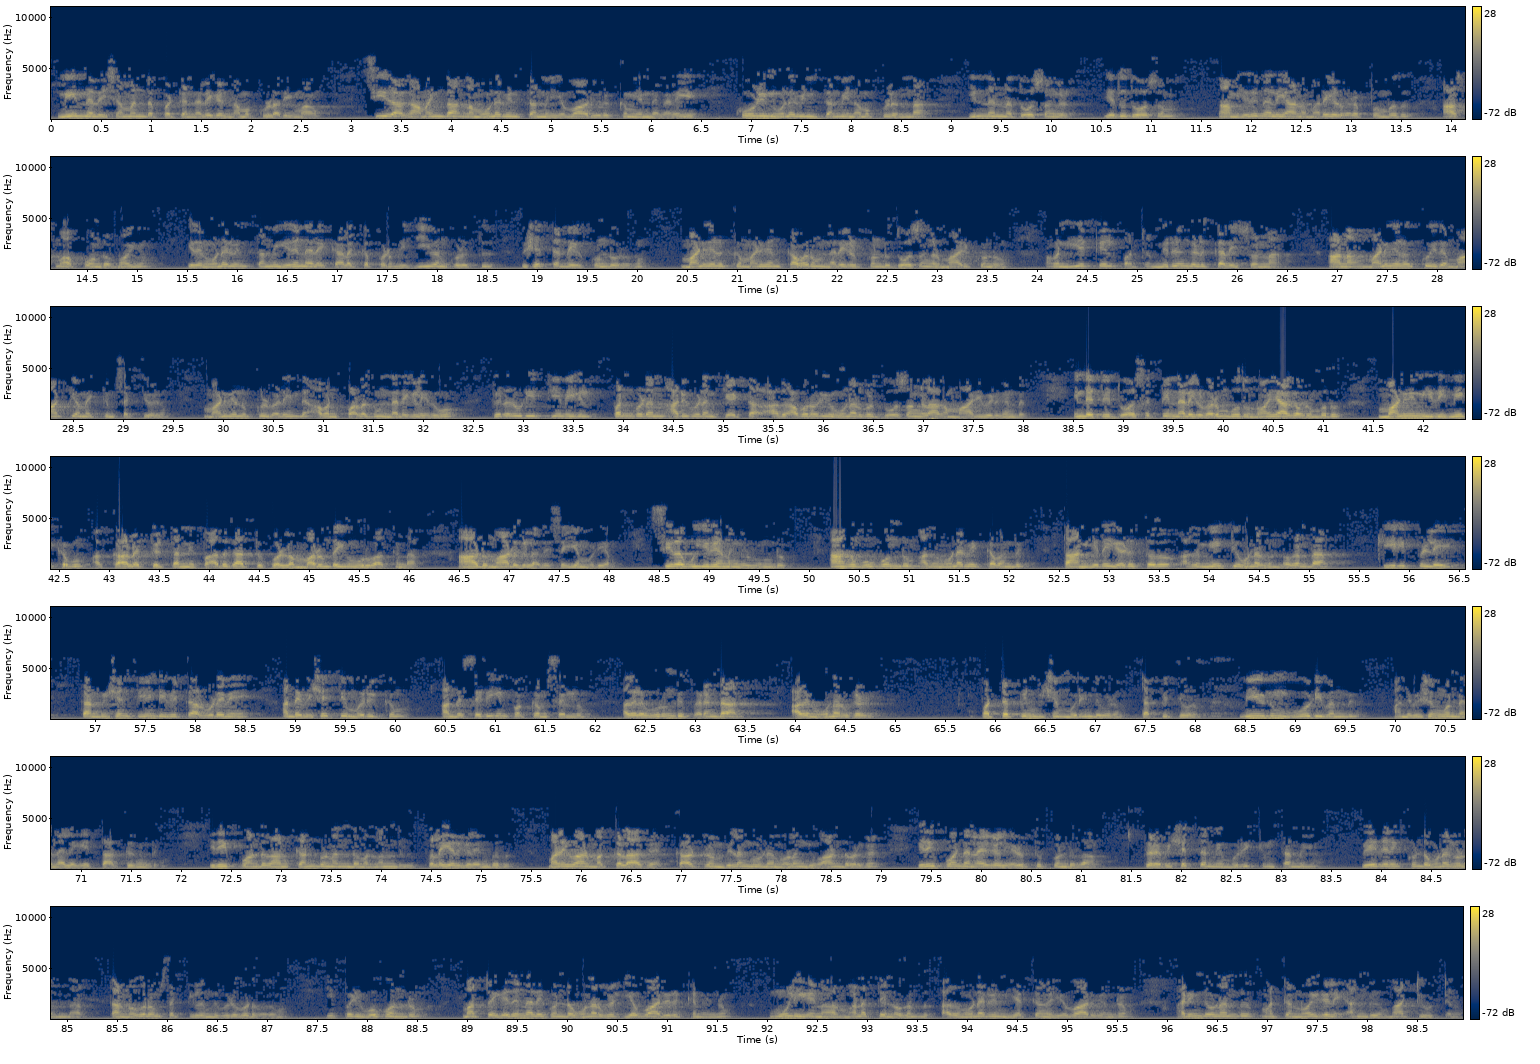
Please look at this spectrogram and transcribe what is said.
நீர்நிலை சம்பந்தப்பட்ட நிலைகள் நமக்குள் அதிகமாகும். சீராக அமைந்தால் நம் உணர்வின் தன்மை எவ்வாறு இருக்கும் என்ற நிலையை கோளின் உணர்வின் தன்மை நமக்குள் இருந்தால் இன்னென்ன தோஷங்கள் எது தோஷம் நாம் எதிர்நிலையான மறைகள் வரப்போகும்போது ஆஸ்மா போன்ற நோயும் இதன் உணர்வின் தன்மை எதிர்நிலை கலக்கப்படும். ஜீவன் கொடுத்து விஷத்தன்மைகள் கொண்டு வரும் மனிதனுக்கு மனிதன் கவரும் நிலைகள் கொண்டு தோஷங்கள் மாறிக்கொண்டும் அவன் இயற்கையில் பற்ற மிருகங்களுக்கு அதை சொன்னான். ஆனால் மனிதனுக்கும் இதை மாற்றி அமைக்கும் சக்தி வரும். மனிதனுக்குள் விளைந்த அவன் பழகும் நிலைகள் எதுவோ பிறருடைய தீமைகள் பண்புடன் அறிவுடன் கேட்டால் அது அவருடைய உணர்வுகள் தோஷங்களாக மாறிவிடுகின்றது. இந்த தோஷத்தின் நிலைகள் வரும்போது நோயாக வரும்போது மனிதன் இதை நீக்கவும் அக்காலத்தில் தன்னை பாதுகாத்துக் கொள்ள மருந்தையும் உருவாக்கின்றான் ஆடு மாடுகள் அதை செய்ய முடியும். சில உயிரினங்கள் உண்டு. ஆக ஒவ்வொன்றும் அதன் உணர்வை கவர்ந்து தான் எதை எடுத்ததோ அது மீட்டி உணர்வு நுகர்ந்தான். கீரிப்பிள்ளை தன் விஷம் தீண்டி விட்டால் உடனே அந்த விஷத்தை முறிக்கும் அந்த செடியின் பக்கம் செல்லும் அதில் உருண்டு பிறண்டால் அதன் உணர்வுகள் பட்டப்பின் விஷம் முறிந்துவிடும் தப்பித்துவிடும். மீண்டும் ஓடி வந்து அந்த விஷம் கொண்ட நிலையை தாக்குகின்றது. இதை போன்றுதான் கண்புணர்ந்தவன் நன்று புலையர்கள் என்பது மலைவாழ் மக்களாக காற்றும் விலங்குடன் உழங்கி வாழ்ந்தவர்கள் இதை போன்ற நிலைகள் எடுத்துக்கொண்டுதான் பிற விஷத்தன்மை முறிக்கும் தன்மையும் வேதனை கொண்ட உணர்வுகளும் தான் தான் நுகரும் சக்தியிலிருந்து விடுபடுவதும் இப்படி ஒவ்வொன்றும் மற்ற எதிர்நிலை கொண்ட உணர்வுகள் எவ்வாறு இருக்கின்றும் மூலிகையினால் மனத்தை நுகர்ந்து அதன் உணர்வின் இயக்கங்கள் எவ்வாறு என்றும் அறிந்துணர்ந்து மற்ற நோய்களை அன்று மாற்றிவிட்டன.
